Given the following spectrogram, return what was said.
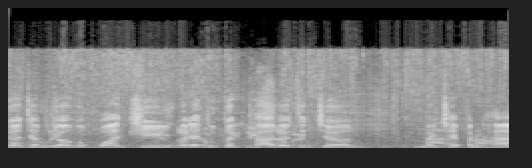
การเชื่อมโยงกับควานชีไม่ได้ถูกตัดขาดโดยสิ้นเชิงไม่ใช่ปัญหา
